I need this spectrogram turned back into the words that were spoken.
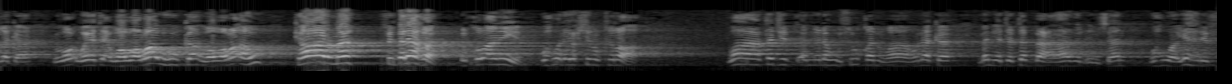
لك ووراءه ووراءه كارمة في البلاغة القرآنية وهو لا يحسن القراءة. وتجد أن له سوقا وهناك من يتتبع هذا الإنسان وهو يهرف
